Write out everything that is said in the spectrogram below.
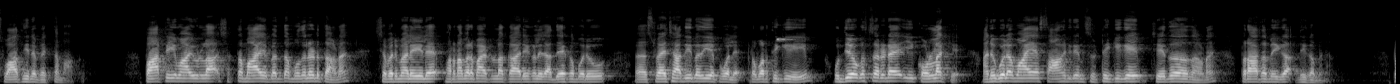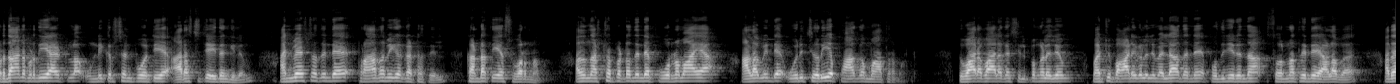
സ്വാധീനം വ്യക്തമാക്കുന്നു. പാർട്ടിയുമായുള്ള ശക്തമായ ബന്ധം മുതലെടുത്താണ് ശബരിമലയിലെ ഭരണപരമായിട്ടുള്ള കാര്യങ്ങളിൽ അദ്ദേഹം ഒരു സ്വേച്ഛാധിപതിയെ പോലെ പ്രവർത്തിക്കുകയും ഉദ്യോഗസ്ഥരുടെ ഈ കൊള്ളയ്ക്ക് അനുകൂലമായ സാഹചര്യം സൃഷ്ടിക്കുകയും ചെയ്തതെന്നാണ് പ്രാഥമിക നിഗമനം. പ്രധാന പ്രതിയായിട്ടുള്ള ഉണ്ണികൃഷ്ണൻ പോറ്റിയെ അറസ്റ്റ് ചെയ്തെങ്കിലും അന്വേഷണത്തിന്റെ പ്രാഥമിക ഘട്ടത്തിൽ കണ്ടെത്തിയ സ്വർണം അത് നഷ്ടപ്പെട്ടതിന്റെ പൂർണമായ അളവിന്റെ ഒരു ചെറിയ ഭാഗം മാത്രമാണ്. ദ്വാരപാലക ശില്പങ്ങളിലും മറ്റു പാളികളിലും എല്ലാം തന്നെ പൊതിഞ്ഞിരുന്ന സ്വർണത്തിന്റെ അളവ് അത്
